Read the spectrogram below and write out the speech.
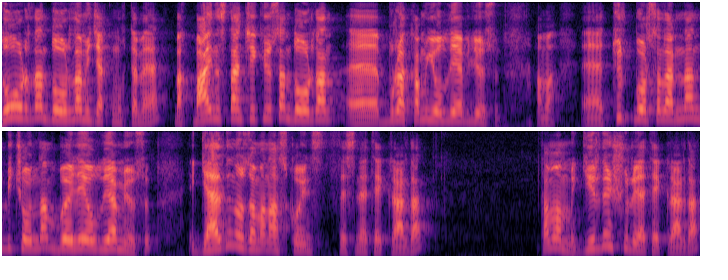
doğrudan doğrulamayacak muhtemelen. Bak Binance'tan çekiyorsan doğrudan e, bu rakamı yollayabiliyorsun. Ama e, Türk borsalarından birçoğundan böyle yollayamıyorsun. E, geldin o zaman Ascoin sitesine tekrardan. Tamam mı? Girdin şuraya tekrardan.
